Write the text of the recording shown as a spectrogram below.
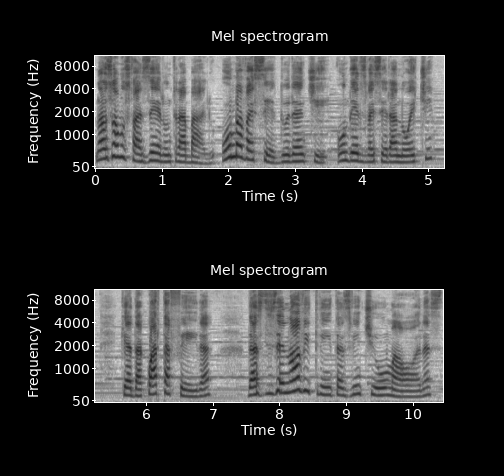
Nós vamos fazer um trabalho. Uma vai ser durante, um deles vai ser à noite, que é da quarta-feira, das 19h30 às 21 horas,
